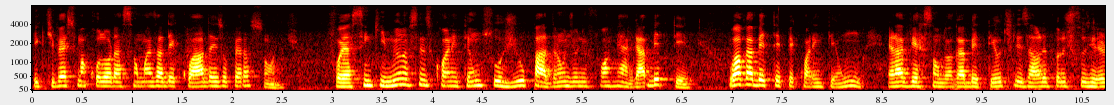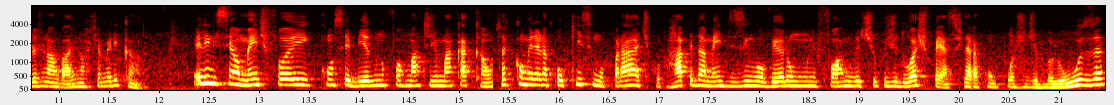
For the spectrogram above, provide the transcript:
e que tivesse uma coloração mais adequada às operações. Foi assim que em 1941 surgiu o padrão de uniforme HBT. O HBT P-41 era a versão do HBT utilizada pelos fuzileiros navais norte-americanos. Ele inicialmente foi concebido no formato de macacão, só que como ele era pouquíssimo prático, rapidamente desenvolveram um uniforme do tipo de duas peças, era composto de blusa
